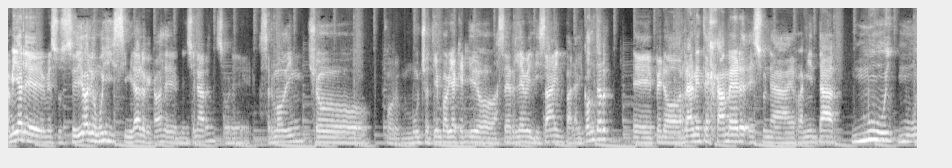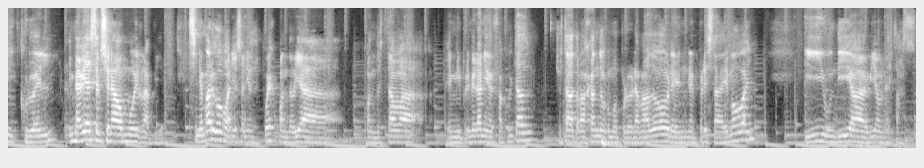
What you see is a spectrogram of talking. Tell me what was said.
A mí ya le, me sucedió algo muy similar a lo que acabas de mencionar sobre hacer modding. Yo por mucho tiempo había querido hacer level design para el counter, eh, pero realmente Hammer es una herramienta muy, muy cruel y me había decepcionado muy rápido. Sin embargo, varios años después, cuando había cuando estaba en mi primer año de facultad, yo estaba trabajando como programador en una empresa de mobile y un día había una de estas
